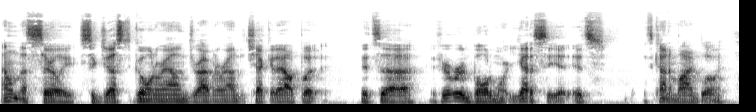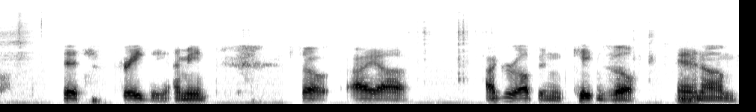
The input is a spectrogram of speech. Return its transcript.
I don't necessarily suggest going around driving around to check it out, but it's uh if you're ever in Baltimore, you got to see it. It's it's kind of mind blowing. It's crazy. I mean, so I uh I grew up in Catonsville, and um,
